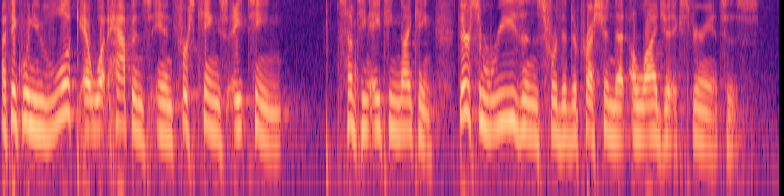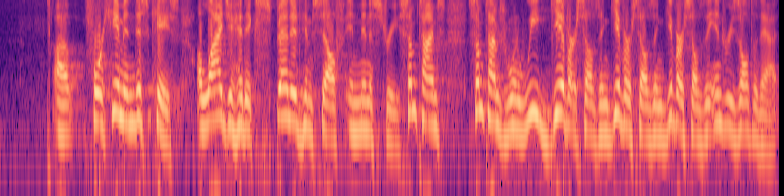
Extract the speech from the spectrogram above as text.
I think when you look at what happens in 1 Kings 18, 17, 18, 19, there are some reasons for the depression that Elijah experiences. Uh, for him, in this case, Elijah had expended himself in ministry. Sometimes, sometimes when we give ourselves and give ourselves and give ourselves, the end result of that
